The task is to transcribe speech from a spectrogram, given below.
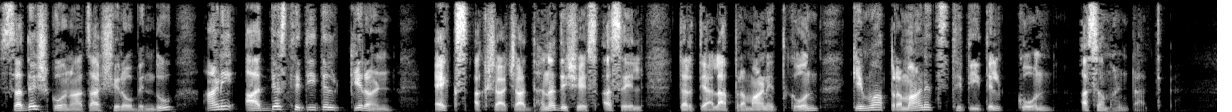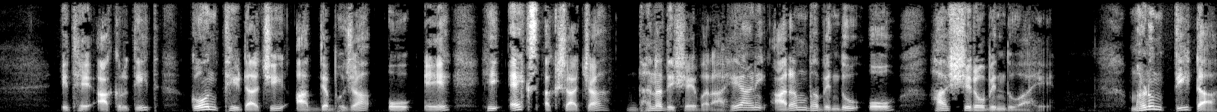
सदिश कोनाचा शिरोबिंदू आणि आद्य स्थितीतील किरण एक्स अक्षाच्या धनदिशेस असेल तर त्याला प्रमाणित कोन किंवा प्रमाणित स्थितीतील कोन असं म्हणतात. इथे आकृतीत कोन थीटाची आद्यभुजा ओ ए ही एक्स अक्षाच्या धनदिशेवर आहे आणि आरंभ बिंदू ओ हा शिरोबिंदू आहे. म्हणून तीटा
